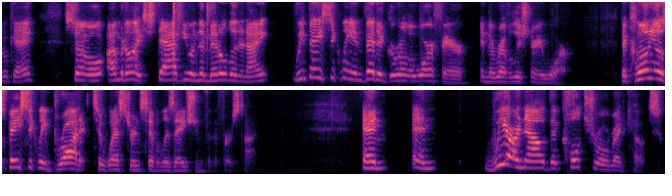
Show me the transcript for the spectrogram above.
okay so i'm going to like stab you in the middle of the night we basically invented guerrilla warfare in the revolutionary war the colonials basically brought it to western civilization for the first time and and we are now the cultural redcoats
